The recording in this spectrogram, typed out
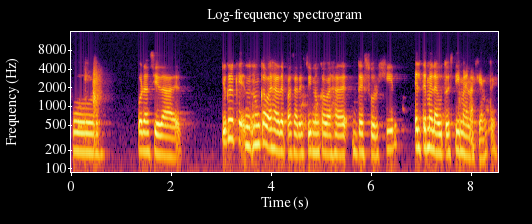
por, por ansiedades. Yo creo que nunca va a dejar de pasar esto y nunca va a dejar de surgir el tema de la autoestima en la gente.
